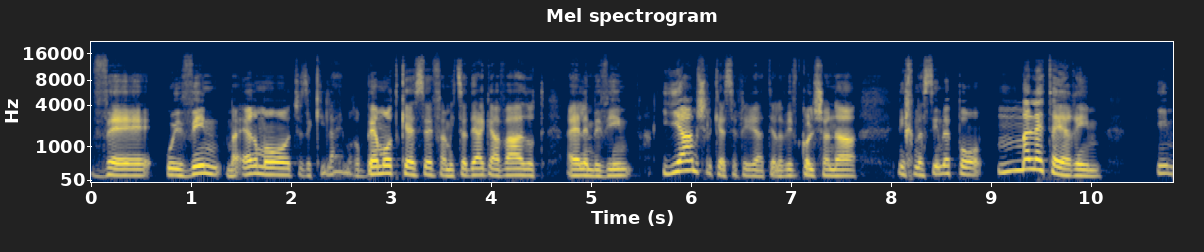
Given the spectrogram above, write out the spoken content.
והוא הבין מהר מאוד שזה קהילה עם הרבה מאוד כסף, המצעדי הגאווה הזאת האלה מביאים ים של כסף לעיריית תל אביב כל שנה, נכנסים לפה מלא תיירים, עם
